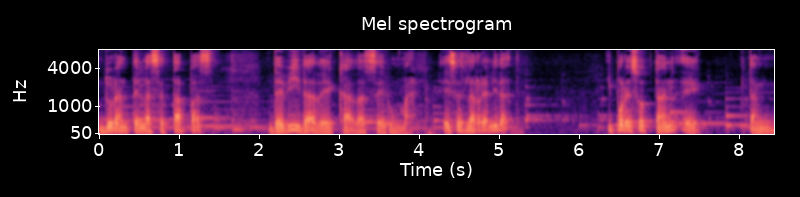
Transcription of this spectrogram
durante las etapas de vida de cada ser humano. Esa es la realidad. Y por eso tan, eh, tan,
